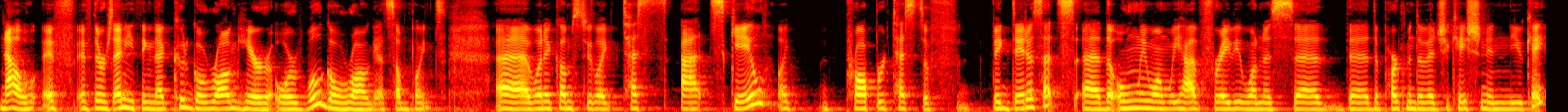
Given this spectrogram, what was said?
now if if there's anything that could go wrong here or will go wrong at some point uh, when it comes to like tests at scale like proper tests of big data sets. Uh, the only one we have for av1 is uh, the department of education in the uk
